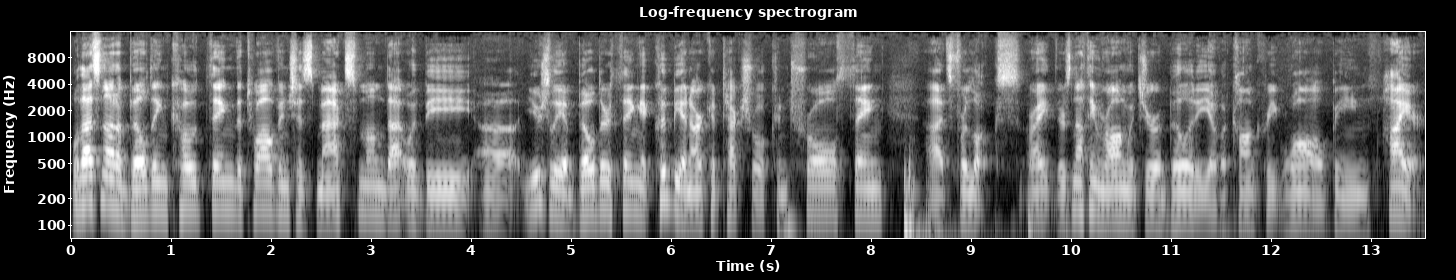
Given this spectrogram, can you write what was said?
Well, that's not a building code thing. The 12 inches maximum, that would be uh, usually a builder thing. It could be an architectural control thing. Uh, it's for looks, right? There's nothing wrong with durability of a concrete wall being higher.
